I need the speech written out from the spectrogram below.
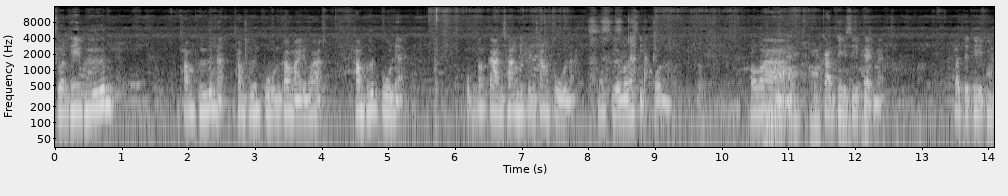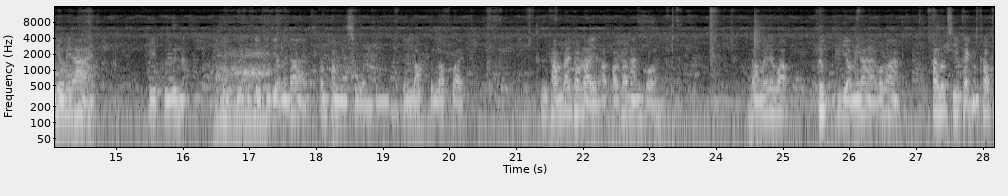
ส่วนเทพื้นทำพื้นอะทำพื้นปูนก็หมายถึงว่าทำพื้นปูนเนี่ย ผมต้องการช่างที่เป็นช่างปูนอะไม่เกินวันละสิบคน เพราะว่าการเทซีแพคเนี่ยเราจะเททีเดียวไม่ได้ เทพื้นอะเทพื้นเททีเดียวไม่ได้ ต้องทำเป็นส่วนเป็นเป็นล็อกเป็นล็อกไว้ คือทำได้เท่าไหร่ครับเอาเท่านั้นก่อน เราไม่ได้ว่าพึบทีเดียวไม่ได้ เพราะว่าถ้ารถซีแพคมันเข้าไป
